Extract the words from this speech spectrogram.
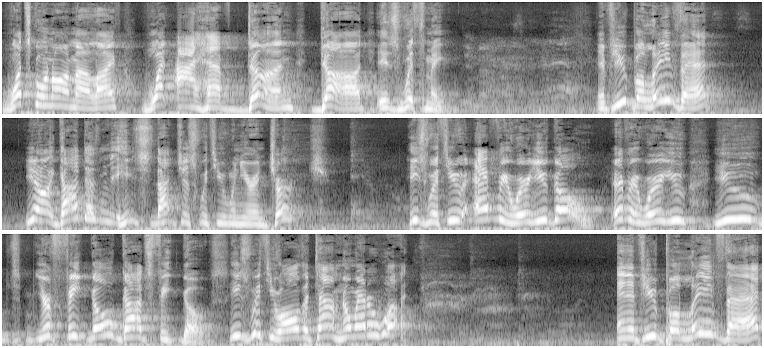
what's going on in my life, what I have done, God is with me. Amen. If you believe that, you know, God doesn't, He's not just with you when you're in church. He's with you everywhere you go. Everywhere you, you, your feet go, God's feet goes. He's with you all the time, no matter what. And if you believe that,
